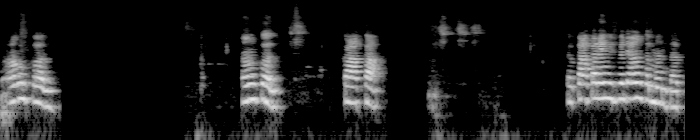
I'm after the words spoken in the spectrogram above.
अंकल. अंकल. काका. तर काकाला इंग्लिशमध्ये अंकल म्हणतात.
